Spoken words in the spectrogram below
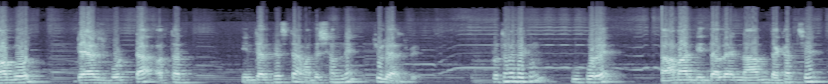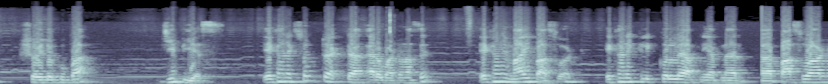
নগদ ড্যাশবোর্ডটা, অর্থাৎ ইন্টারফেসটা আমাদের সামনে চলে আসবে। প্রথমে দেখুন, উপরে আমার বিদ্যালয়ের নাম দেখাচ্ছে শৈলকুপা জিপিএস। এখানে ছোট্ট একটা অ্যারো বাটন আছে। এখানে মাই পাসওয়ার্ড এখানে ক্লিক করলে আপনি আপনার পাসওয়ার্ড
